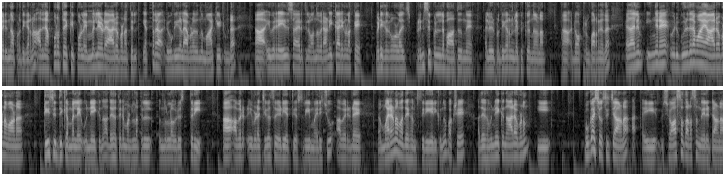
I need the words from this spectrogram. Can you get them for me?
വരുന്ന പ്രതികരണം. അതിനപ്പുറത്തേക്ക് ഇപ്പോൾ എം എൽ എയുടെ ആരോപണത്തിൽ എത്ര രോഗികളെ അവിടെ നിന്ന് മാറ്റിയിട്ടുണ്ട്? ഇവർ ഏത് സാഹചര്യത്തിൽ വന്നവരാണ്? ഇക്കാര്യങ്ങളൊക്കെ മെഡിക്കൽ കോളേജ് പ്രിൻസിപ്പലിന്റെ ഭാഗത്തു നിന്ന് അതിലൊരു പ്രതികരണം ലഭിക്കുമെന്നാണ് ഡോക്ടറും പറഞ്ഞത്. ഏതായാലും ഇങ്ങനെ ഒരു ഗുരുതരമായ ആരോപണമാണ് T Siddique M L A ഉന്നയിക്കുന്നത്. അദ്ദേഹത്തിന്റെ മണ്ഡലത്തിൽ നിന്നുള്ള ഒരു സ്ത്രീ അവർ ഇവിടെ ചികിത്സ തേടി എത്തിയ സ്ത്രീ മരിച്ചു. അവരുടെ മരണം അദ്ദേഹം സ്ഥിരീകരിക്കുന്നു. പക്ഷേ അദ്ദേഹം ഉന്നയിക്കുന്ന ആരോപണം ഈ പുക ശ്വസിച്ചാണ് ഈ ശ്വാസ തടസ്സം നേരിട്ടാണ്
